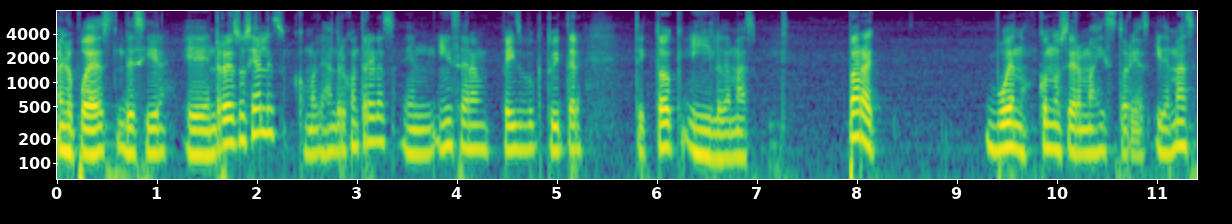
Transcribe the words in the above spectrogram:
lo puedes decir en redes sociales, como Alejandro Contreras, en Instagram, Facebook, Twitter, TikTok y lo demás. Para bueno conocer más historias y demás.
